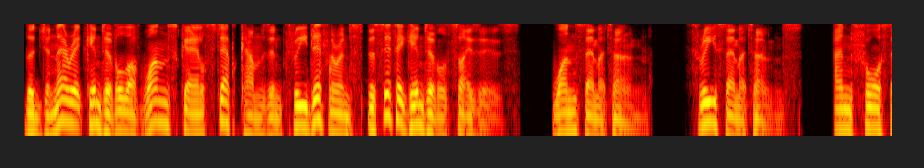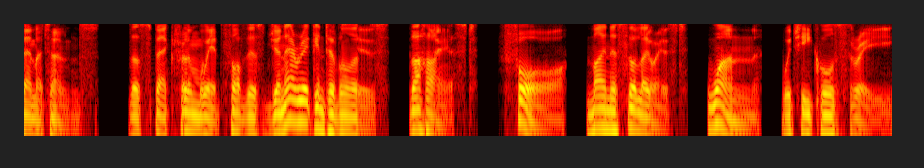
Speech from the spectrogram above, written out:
The generic interval of one scale step comes in three different specific interval sizes. 1 semitone, 3 semitones, and 4 semitones. The spectrum width of this generic interval is the highest, 4, minus the lowest, 1, which equals 3.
